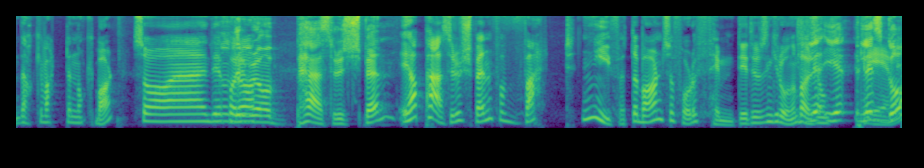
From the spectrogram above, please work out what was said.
Det har ikke vært nok barn. Så eh, de Nå for å driver og passer ut spenn. ja, passer ut spenn for hvert nyfødte barn så får du 50 000 kroner. Bare Le- som Let's go!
